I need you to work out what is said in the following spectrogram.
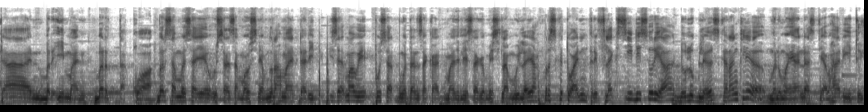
dan beriman, bertakwa. Bersama saya Ustaz Ahmad Husni Abdul Rahman dari PPZ Mawib, Pusat Pengurutan Zakat Majlis Agama Islam Wilayah Persekutuan. Refleksi di Suria dulu blur, sekarang clear. Menemui anda setiap hari 7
